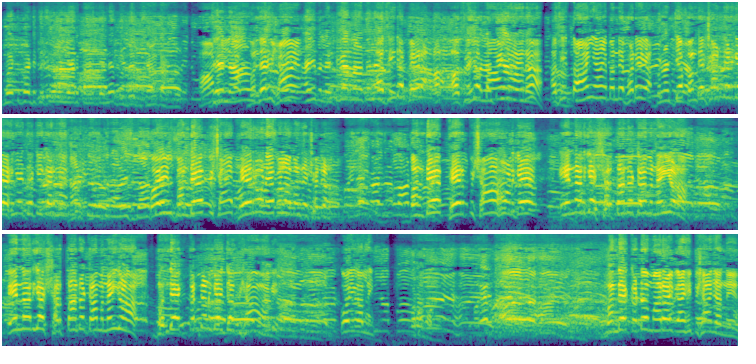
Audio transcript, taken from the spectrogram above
ਕਮਿਟਮੈਂਟ ਕੀਤੀ ਵੀ ਯਾਰ ਕਰਦੇ ਨੇ ਬੰਦੇ ਪਿਛਾਂ ਕਰ ਹਾਂ ਜੇ ਨਾ ਬੰਦੇ ਪਿਛਾਂਹ ਹੈ। ਅਸੀਂ ਵਲੰਟੀਅਰ ਲਾ ਦਿੰਦੇ ਅਸੀਂ ਤਾਂ ਫਿਰ ਅਸੀਂ ਤਾਂ ਤਾਂ ਹੀ ਆਏ ਨਾ। ਅਸੀਂ ਤਾਂ ਹੀ ਆਏ ਬੰਦੇ ਫੜੇ ਆ। ਜੇ ਬੰਦੇ ਛੱਡ ਦੇਣਗੇ ਅਸੀਂ ਇੱਥੇ ਕੀ ਕਰਨਾ? ਭਾਈ ਬੰਦੇ ਪਿਛਾਂ ਫੇਰ ਹੋਣੇ ਪਹਿਲਾਂ ਬੰਦੇ ਛੱਡਣ। ਬੰਦੇ ਫੇਰ ਪਿਛਾਂ ਹੋਣਗੇ। ਇਹਨਾਂ ਦੀਆਂ ਸ਼ਰਤਾਂ ਦਾ ਕੰਮ ਨਹੀਂ ਹੋਣਾ। ਇਹਨਾਂ ਦੀਆਂ ਸ਼ਰਤਾਂ ਦਾ ਕੰਮ ਨਹੀਂ ਹੋਣਾ। ਬੰਦੇ ਕੱਢਣਗੇ ਜਾਂ ਪਿਛਾਂ ਹੋਵਾਂਗੇ ਕੋਈ ਗੱਲ ਨਹੀਂ। ਬੰਦੇ ਕੱਢੋ ਮਹਾਰਾਜ ਅਸੀਂ ਪਿਛਾ ਜਾਂਦੇ ਆ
